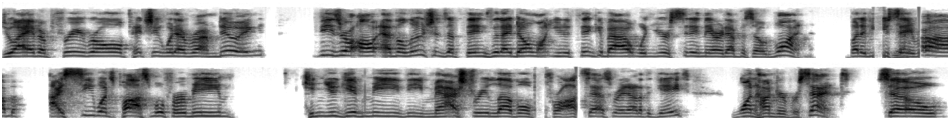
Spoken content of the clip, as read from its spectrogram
Do I have a pre roll pitching whatever I'm doing? These are all evolutions of things that I don't want you to think about when you're sitting there at episode one. But if you say, yeah. Rob, I see what's possible for me. Can you give me the mastery level process right out of the gate? 100%. So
